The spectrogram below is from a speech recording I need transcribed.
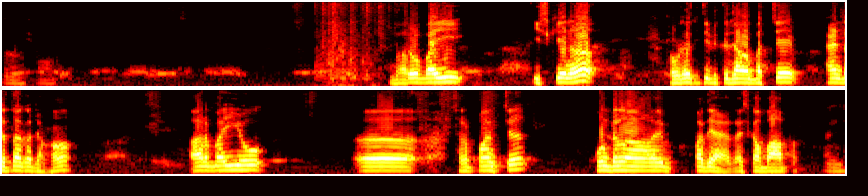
ਕਰੋ ਸ਼ੌਂਕ तो भाई इसके ना थोड़े तिड़क जा बच्चे एंड तक जहाँ और भाई यो अ, सरपंच कुंडला वाले पते आया था इसका बाप ਹਾਂਜੀ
